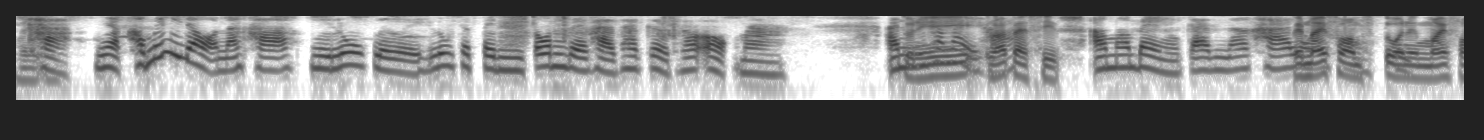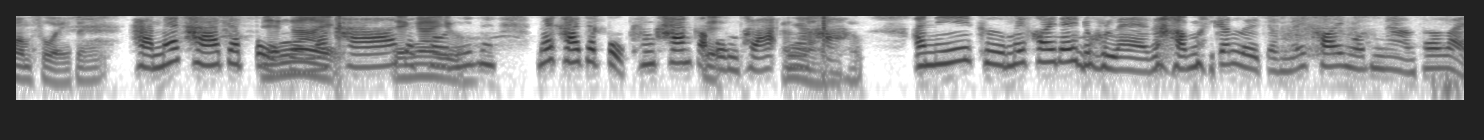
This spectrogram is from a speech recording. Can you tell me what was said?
ำค่ะ เนี่ยเขาไม่มีดอกนะคะ มีลูกเลย ลูกจะเต็มต้นเลยค่ะ ถ้าเกิดเขาออกมา อันตัวนี้นี้เท่าไหร่ร้อยคะแปดสิบเอามาแบ่งกันนะคะ เป็นไม้ฟอร์ม180ตัวหนึ่งไม้ฟอร์มสวยตัวนี้ค่ะ แม่ค้าจะปลูเลี้กยงเลยง่ายนะคะเลี้ยจะงง่ายโชว์อยู่นิดนึงแม่ค้าจะปลูกข้างๆ กับเนี่ยองค์พระข้างเนี่หยลังค่ะครับอันนี้คือไม่ค่อยได้ดูแลนะคะ มันก็เลยจะไม่ค่อยงดงามเท่าไหร่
